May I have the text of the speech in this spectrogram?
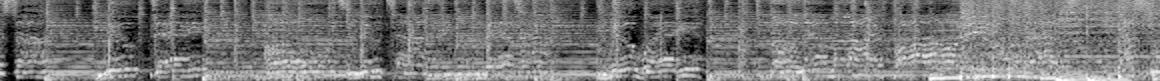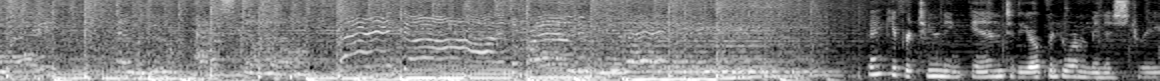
It's a new day. Oh, it's a new time. And there's a new way. Gonna live my life. Day. Thank you for tuning in to the Open Door Ministry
